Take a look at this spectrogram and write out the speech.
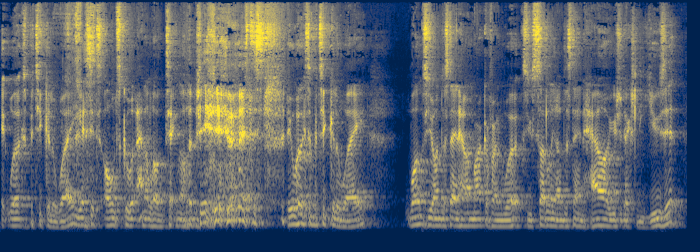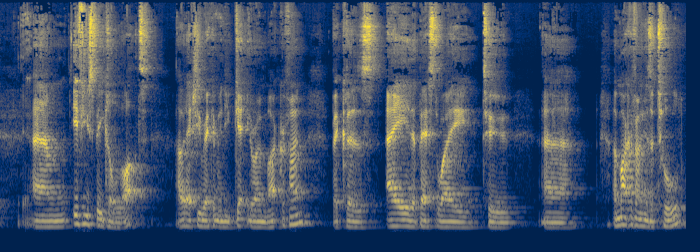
It works a particular way. Yes, it's old school analog technology. it works a particular way. Once you understand how a microphone works, you suddenly understand how you should actually use it. Yeah. Um, if you speak a lot, I would actually recommend you get your own microphone because a the best way to uh, a microphone is a tool.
